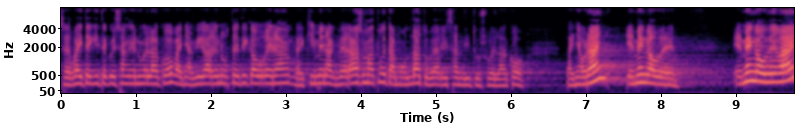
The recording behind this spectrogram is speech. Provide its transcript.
zerbait egiteko izan genuelako, baina bigarren urtetik aurrera, ba, ekimenak berrazmatu eta moldatu behar izan dituzuelako. Baina orain, hemen gaude, Hemen gaude bai,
